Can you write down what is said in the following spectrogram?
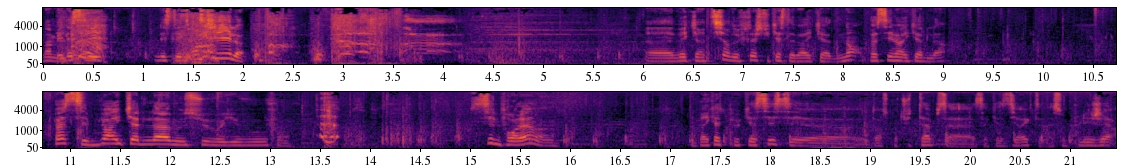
Non mais laisse-les. Laisse-les tranquilles. Euh, avec un tir de flèche, tu casses la barricade. Non, pas ces barricades là. Pas ces barricades là, monsieur, voyez-vous. C'est le problème. Les barricades que tu peux casser, c'est... Euh, quand tu tapes, ça, casse direct. Elles sont plus légères.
